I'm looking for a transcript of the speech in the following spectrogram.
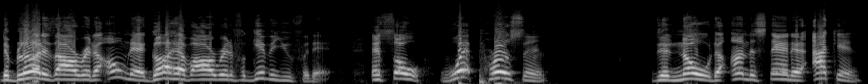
the blood is already on that. God have already forgiven you for that. And so what person to know, to understand that I can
